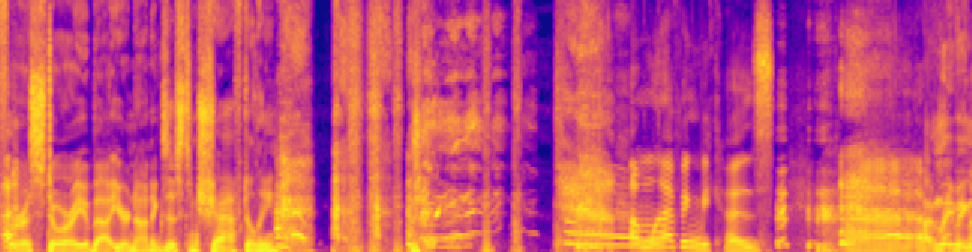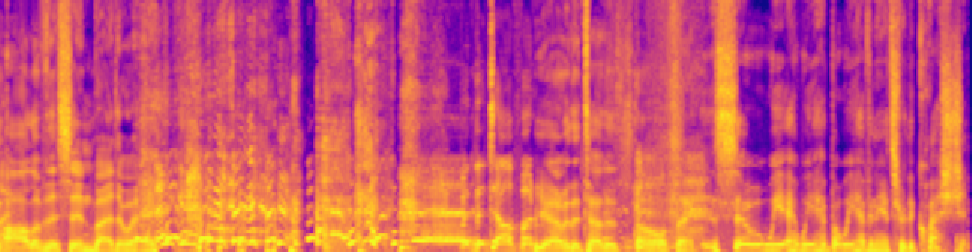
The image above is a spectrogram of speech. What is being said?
for a story about your non existent shaft, Aline. I'm laughing because uh, I'm leaving all of this in, by the way. with the telephone. Yeah, ring. with the, t- the, the whole thing. So we, we, but we haven't answered the question.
